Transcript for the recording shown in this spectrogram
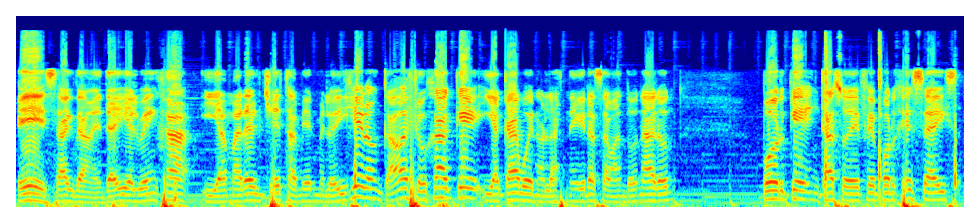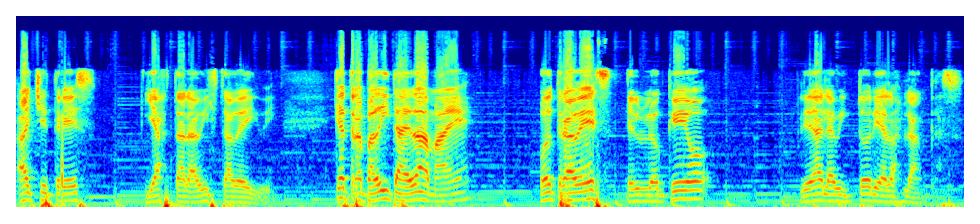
Exactamente, ahí el Benja y Amarel Chess también me lo dijeron. Caballo jaque y acá, bueno, las negras abandonaron. Porque en caso de F por G6, H3 y hasta la vista, baby. Qué atrapadita de dama, ¿eh? Otra vez el bloqueo le da la victoria a las blancas.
